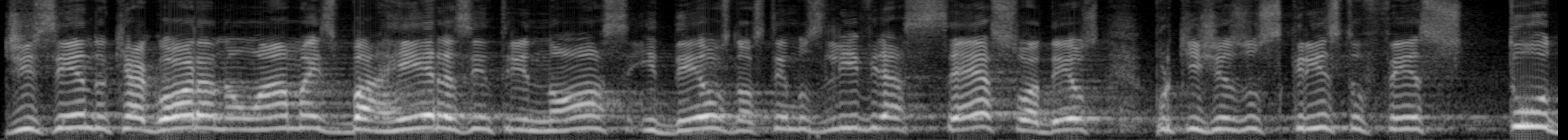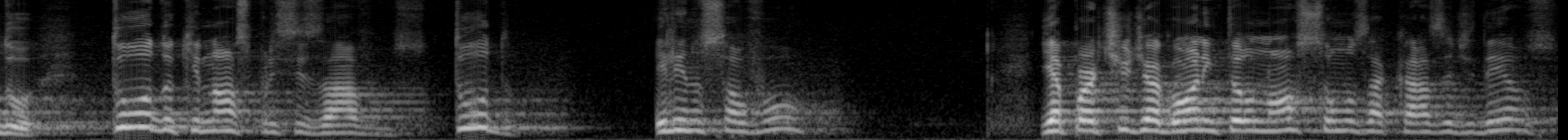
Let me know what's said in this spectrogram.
dizendo que agora não há mais barreiras entre nós e Deus, nós temos livre acesso a Deus, porque Jesus Cristo fez tudo, tudo que nós precisávamos, tudo. Ele nos salvou. E a partir de agora, então, nós somos a casa de Deus.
